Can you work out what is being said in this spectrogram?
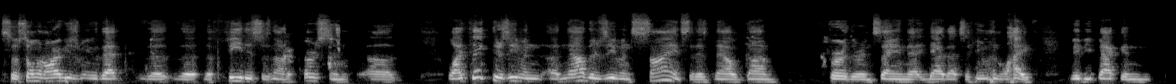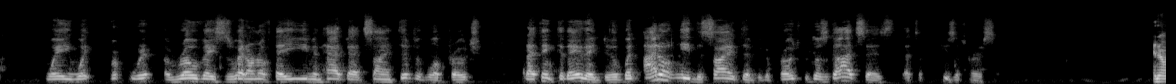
so someone argues with me that the, the, the fetus is not a person. Uh, well, I think there's even uh, now there's even science that has now gone further in saying that yeah, that's a human life. Maybe back in way, way Roe versus Wade, I don't know if they even had that scientific approach, but I think today they do. But I don't need the scientific approach because God says that's a he's a person. And I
